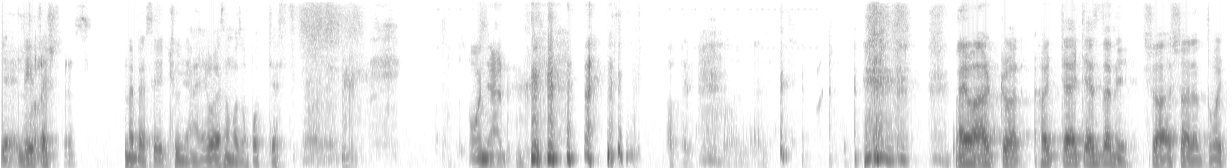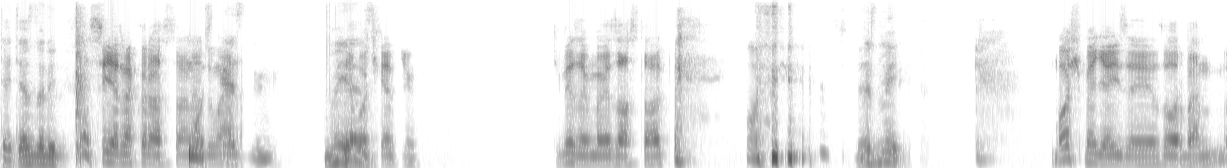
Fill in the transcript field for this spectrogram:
Létes, ne beszélj csúnyán, jó? Ez nem az a podcast. Anyád. Na jó, akkor hogy kell kezdeni? Soha, soha nem tudom, hogy kell kezdeni. Ez figyeld, mekkora asztal a Most kezdünk. Mi ez? Hogy kezdjünk? Csak nézzük meg az asztalt. Most. De ez mi? Most megy a izé, az Orbán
